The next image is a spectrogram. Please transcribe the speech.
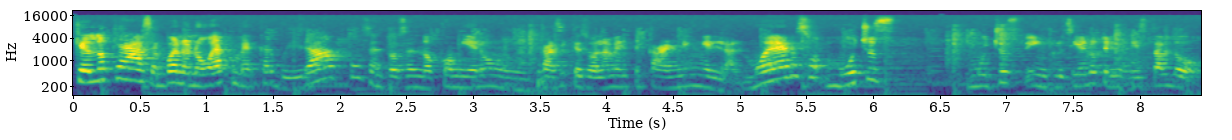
¿qué es lo que hacen? Bueno, no voy a comer carbohidratos, entonces no comieron casi que solamente carne en el almuerzo. Muchos, muchos, inclusive nutricionistas lo,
